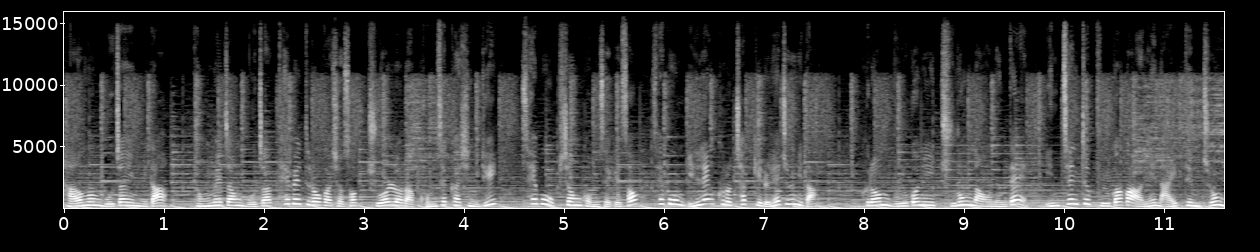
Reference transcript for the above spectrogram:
다음은 모자입니다. 경매장 모자 탭에 들어가셔서 주얼러라 검색하신 뒤 세부 옵션 검색에서 세공 1랭크로 찾기를 해줍니다. 그럼 물건이 주룩 나오는데 인챈트 불가가 아닌 아이템 중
